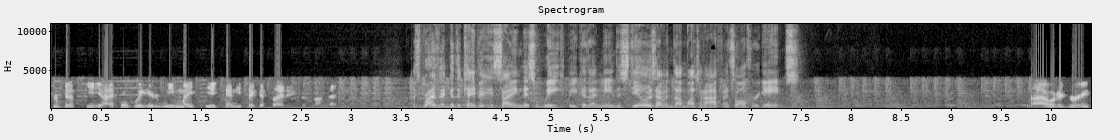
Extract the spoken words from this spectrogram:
Trubisky. I think we we might see a Kenny Pickett sighting this Sunday. I'm surprised we didn't get the Kenny Pickett signing this week because, I mean, the Steelers haven't done much on offense all three games. I would agree.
